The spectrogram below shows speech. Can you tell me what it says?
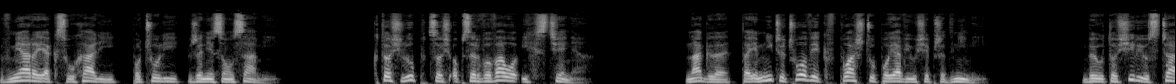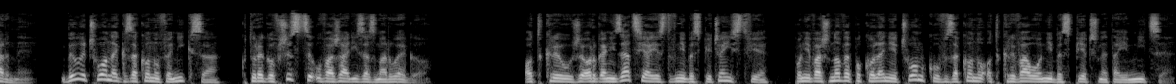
W miarę jak słuchali, poczuli, że nie są sami. Ktoś lub coś obserwowało ich z cienia. Nagle tajemniczy człowiek w płaszczu pojawił się przed nimi. Był to Sirius Czarny, były członek zakonu Feniksa, którego wszyscy uważali za zmarłego. Odkrył, że organizacja jest w niebezpieczeństwie, ponieważ nowe pokolenie członków zakonu odkrywało niebezpieczne tajemnice.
